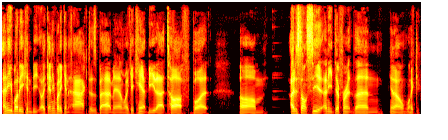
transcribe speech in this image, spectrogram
anybody can be like anybody can act as Batman. Like it can't be that tough. But, um, I just don't see it any different than you know like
